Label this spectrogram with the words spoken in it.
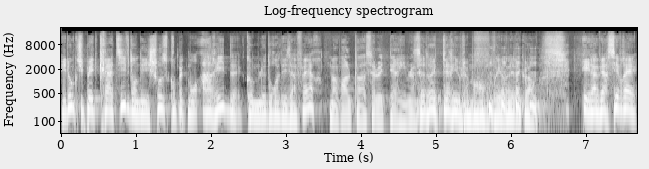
Et donc, tu peux être créatif dans des choses complètement arides, comme le droit des affaires. N'en parle pas, ça doit être terrible. Ça doit être terriblement, oui, on est d'accord. Et l'inverse est vrai.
